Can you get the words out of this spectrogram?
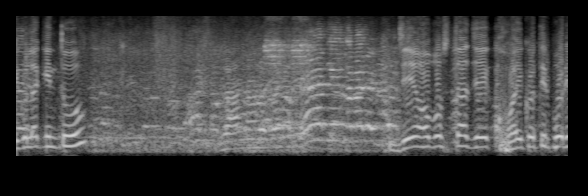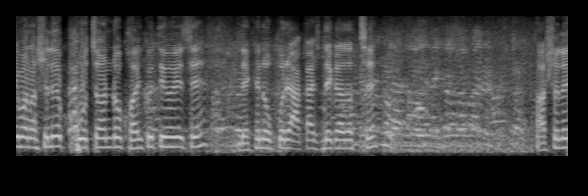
এগুলা কিন্তু যে অবস্থা, যে ক্ষয়ক্ষতির পরিমাণ, আসলে প্রচণ্ড ক্ষয়ক্ষতি হয়েছে। দেখেন, উপরে আকাশ দেখা যাচ্ছে। আসলে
